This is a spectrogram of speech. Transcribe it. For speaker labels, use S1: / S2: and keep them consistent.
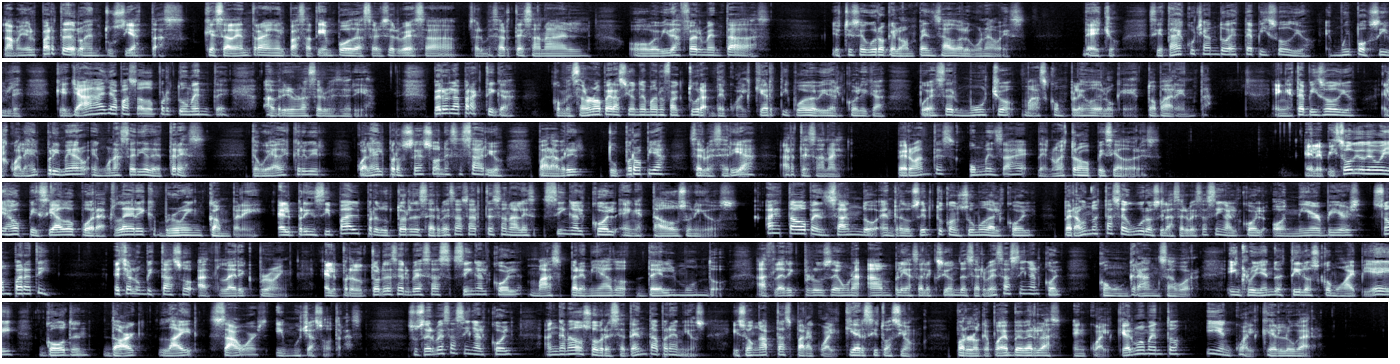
S1: la mayor parte de los entusiastas que se adentran en el pasatiempo de hacer cerveza, cerveza artesanal o bebidas fermentadas, yo estoy seguro que lo han pensado alguna vez. De hecho, si estás escuchando este episodio, es muy posible que ya haya pasado por tu mente abrir una cervecería. Pero en la práctica, comenzar una operación de manufactura de cualquier tipo de bebida alcohólica puede ser mucho más complejo de lo que esto aparenta. En este episodio, el cual es el primero en una serie de tres, te voy a describir cuál es el proceso necesario para abrir tu propia cervecería artesanal. Pero antes, un mensaje de nuestros auspiciadores. El episodio de hoy es auspiciado por Athletic Brewing Company, el principal productor de cervezas artesanales sin alcohol en Estados Unidos. ¿Has estado pensando en reducir tu consumo de alcohol, pero aún no estás seguro si las cervezas sin alcohol o near beers son para ti? Échale un vistazo a Athletic Brewing el productor de cervezas sin alcohol más premiado del mundo. Athletic produce una amplia selección de cervezas sin alcohol con un gran sabor, incluyendo estilos como IPA, Golden, Dark, Light, Sours y muchas otras. Sus cervezas sin alcohol han ganado sobre 70 premios y son aptas para cualquier situación, por lo que puedes beberlas en cualquier momento y en cualquier lugar.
